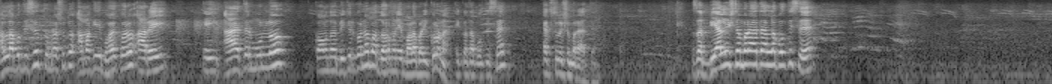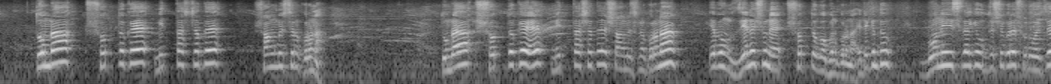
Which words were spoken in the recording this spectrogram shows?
আল্লাহ বলতেছে, তোমরা শুধু আমাকেই ভয় করো আর এই এই আয়াতের মূল্য কম দামে বিক্রি করো না বা ধর্ম নিয়ে বাড়াবাড়ি করো না, এই কথা বলতেছে একচল্লিশ নম্বর আয়াতে। আচ্ছা বিয়াল্লিশ নম্বর আয়াতে আল্লাহ বলতেছে, তোমরা সত্যকে মিথ্যার সাথে সংমিশ্রণ করো না। তোমরা সত্যকে মিথ্যার সাথে সংমিশ্রণ করো না এবং জেনে শুনে সত্য গোপন করো না। এটা কিন্তু বনি ইসরায়েলকে উদ্দেশ্য করে শুরু হয়েছে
